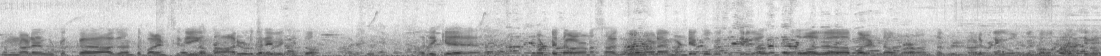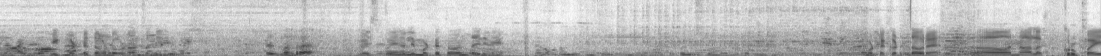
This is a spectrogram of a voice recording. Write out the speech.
ನಮ್ಗೆ ನಾಳೆ ಊಟಕ್ಕೆ ಅಂತ ಬಾಳೆಹಣ್ಣು ಸಿಗಲಿಲ್ಲ. ಒಂದು ಆರು ಏಳು ಗನೆ ಬೇಕಿತ್ತು. ಅದಕ್ಕೆ ಮೊಟ್ಟೆ ತಗೊಳ್ಳೋಣ ಸಾಕು. ನಾಳೆ ಮಂಡ್ಯಕ್ಕೆ ಹೋಗ್ಬೇಕು ತಿರ್ಗ. ಅವಾಗ ಬಾಳೆಹಣ್ಣು ತಗೊಂಡೋಣ ಅಂತ ನಾಳೆ ಬೆಳಿಗ್ಗೆ ಹೋಗ್ಬೇಕು ಹೋಗ್ತೀವಿ ಈಗ ಮೊಟ್ಟೆ ತಗೊಂಡೋಗೋಣ ಅಂತ ಬಂದಿದ್ದೀವಿ. ಗೈಸ್ ಫೈನಲಿ ಮೊಟ್ಟೆ ತೊಗೊತಾ ಇದ್ದೀನಿ. ಮೊಟ್ಟೆ ಕಟ್ತವ್ರೆ. ನಾಲ್ಕು ರೂಪಾಯಿ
